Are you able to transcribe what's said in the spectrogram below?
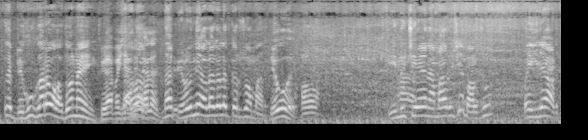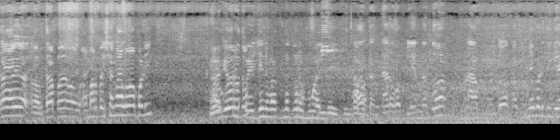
એટલે ભેગું કરો વધો નહીં. પેલા પૈસા ચાલે. ના પેલું નહીં અલગ અલગ કરજો અમારે. એવું હોય? હા. એનું છે ને અમારું છે ભાવશું પછી હીરે અડધા અડધા અમારા પૈસા ના લેવા પડી. પૈસાની વાત ન કરો હું નતો? પણ આ ધંધો ખબર નહીં પડતી કે?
